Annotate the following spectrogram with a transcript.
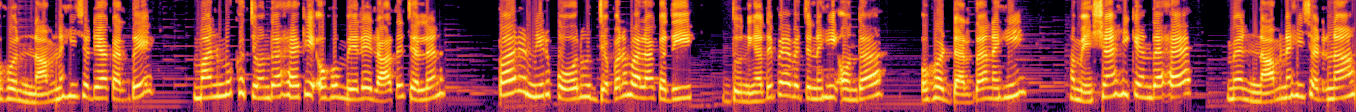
ਉਹ ਨਾਮ ਨਹੀਂ ਛੱਡਿਆ ਕਰਦੇ। ਮਨਮੁਖ ਚਾਹੁੰਦਾ ਹੈ ਕਿ ਉਹ ਮੇਰੇ ਰਾਹ ਤੇ ਚੱਲਣ, ਪਰ ਨਿਰਪੋ ਨੂੰ ਜਪਣ ਵਾਲਾ ਕਦੀ ਦੁਨੀਆ ਦੇ ਭੈ ਵਿੱਚ ਨਹੀਂ ਆਉਂਦਾ, ਉਹ ਡਰਦਾ ਨਹੀਂ, ਹਮੇਸ਼ਾ ਹੀ ਕਹਿੰਦਾ ਹੈ, ਮੈਂ ਨਾਮ ਨਹੀਂ ਛੱਡਣਾ,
